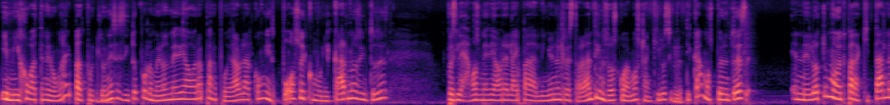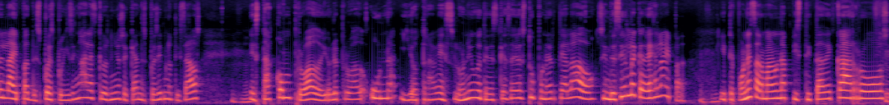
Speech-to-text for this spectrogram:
y mi hijo va a tener un iPad porque yo necesito por lo menos media hora para poder hablar con mi esposo y comunicarnos. Y entonces, pues le damos media hora el iPad al niño en el restaurante y nosotros comemos tranquilos y platicamos. Pero entonces, en el otro momento, para quitarle el iPad después, porque dicen, ah, es que los niños se quedan después hipnotizados, está comprobado. Yo lo he probado una y otra vez. Lo único que tienes que hacer es tú ponerte al lado, sin decirle que deje el iPad. Y te pones a armar una pistita de carros,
